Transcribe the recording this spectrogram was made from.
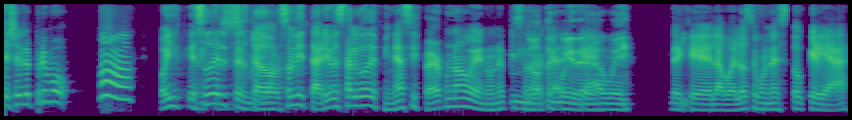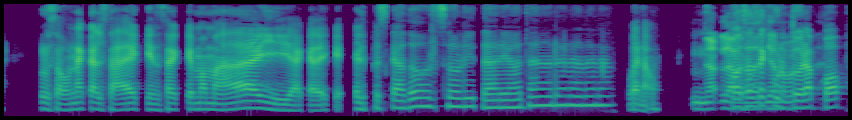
Échale, primo. Oye, eso Ay, del pescador solitario es algo de Phineas y Ferb, ¿no? En un episodio No tengo de idea, güey. de que el abuelo, según esto, quería cruzar una calzada de quién sabe qué mamada y acá de que el pescador solitario. na, na, na, na, na. Bueno, No, cosas de no- cultura pop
